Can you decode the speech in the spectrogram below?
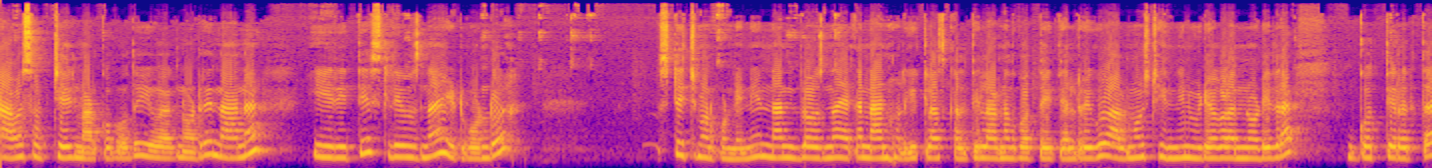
ನಾವೇ ಸ್ವಲ್ಪ ಚೇಂಜ್ ಮಾಡ್ಕೋಬೋದು. ಇವಾಗ ನೋಡ್ರಿ ನಾನು ಈ ರೀತಿ ಸ್ಲೀವ್ಸ್ನ ಇಟ್ಕೊಂಡು ಸ್ಟಿಚ್ ಮಾಡ್ಕೊಂಡಿನಿ. ನನ್ನ ಬ್ಲೌಸ್ನ ಯಾಕಂದ್ರೆ ನಾನು ಹೊಲಿಗೆ ಕ್ಲಾಸ್ ಕಲ್ತಿಲ್ಲ ಅನ್ನೋದು ಗೊತ್ತೈತೆ ಎಲ್ರಿಗೂ. ಆಲ್ಮೋಸ್ಟ್ ಹಿಂದಿನ ವಿಡಿಯೋಗಳನ್ನು ನೋಡಿದ್ರೆ ಗೊತ್ತಿರುತ್ತೆ.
